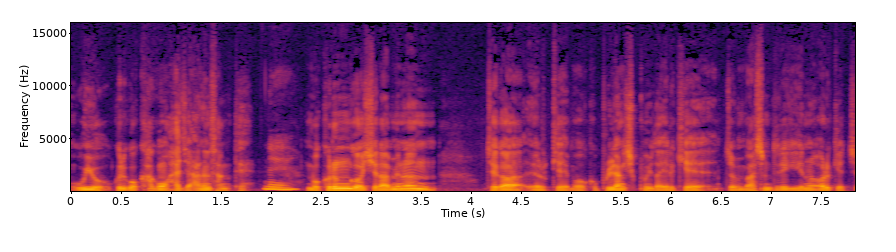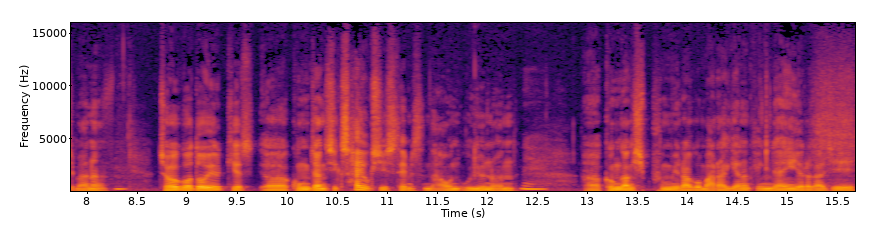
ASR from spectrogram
우유 그리고 가공하지 않은 상태 네. 뭐 그런 것이라면은 제가 이렇게 뭐 그 불량식품이다 이렇게 좀 말씀드리기는 어렵겠지만은 적어도 이렇게 어, 공장식 사육 시스템에서 나온 우유는 네. 어, 건강식품이라고 말하기에는 굉장히 여러 가지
